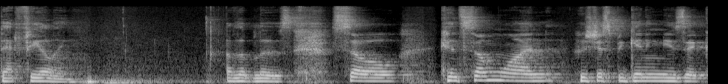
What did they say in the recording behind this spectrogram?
that feeling of the blues. So, can someone who's just beginning music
